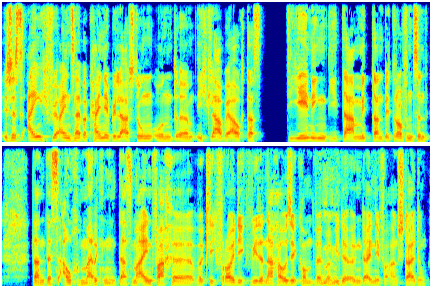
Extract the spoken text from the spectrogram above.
ist es eigentlich für einen selber keine Belastung und äh, ich glaube auch, dass diejenigen, die damit dann betroffen sind, dann das auch merken, dass man einfach äh, wirklich freudig wieder nach Hause kommt, wenn man mhm. wieder irgendeine Veranstaltung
